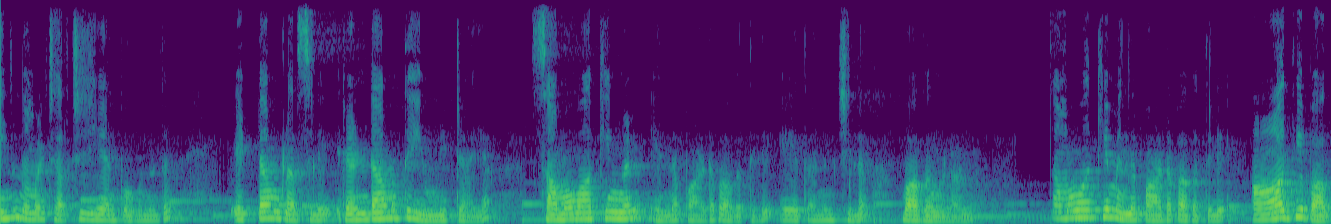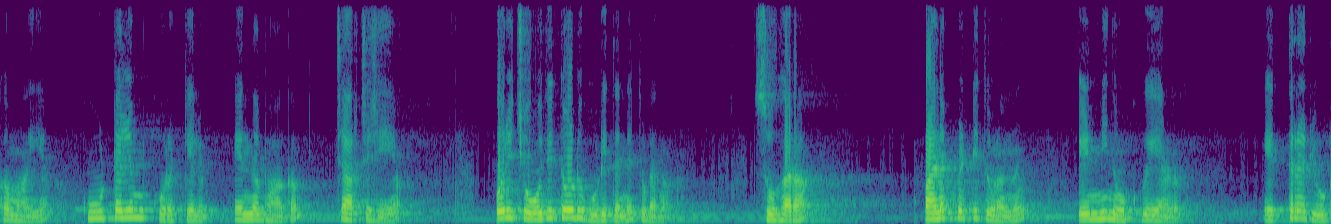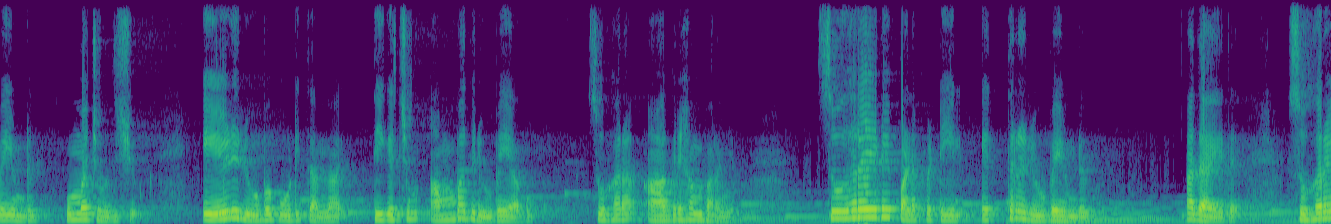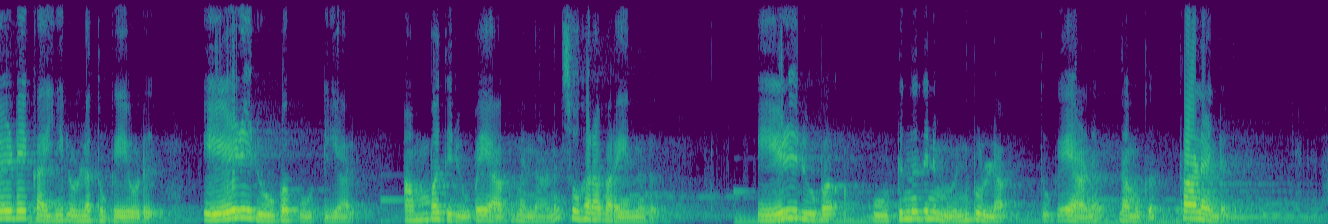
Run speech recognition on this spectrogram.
ഇന്ന് നമ്മൾ ചർച്ച ചെയ്യാൻ പോകുന്നത് എട്ടാം ക്ലാസ്സിലെ രണ്ടാമത്തെ യൂണിറ്റായ സമവാക്യങ്ങൾ എന്ന പാഠഭാഗത്തിലെ ഏതാനും ചില ഭാഗങ്ങളാണ്. സമവാക്യം എന്ന പാഠഭാഗത്തിലെ ആദ്യ ഭാഗമായ കൂട്ടലും കുറയ്ക്കലും എന്ന ഭാഗം ചർച്ച ചെയ്യാം. ഒരു ചോദ്യത്തോടു കൂടി തന്നെ തുടങ്ങാം. സുഹറ പണപ്പെട്ടി തുറന്ന് എണ്ണി നോക്കുകയാണ്. എത്ര രൂപയുണ്ട്? ഉമ്മ ചോദിച്ചു. ഏഴ് രൂപ കൂടി തന്നാൽ തികച്ചും അമ്പത് രൂപയാകും. സുഹറ ആഗ്രഹം പറഞ്ഞു. സുഹറയുടെ പണപ്പെട്ടിയിൽ എത്ര രൂപയുണ്ട്? അതായത് സുഹറയുടെ കയ്യിലുള്ള തുകയോട് ഏഴ് രൂപ കൂട്ടിയാൽ അമ്പത് രൂപയാകുമെന്നാണ് സുഹറ പറയുന്നത്. ഏഴ് രൂപ കൂട്ടുന്നതിന് മുൻപുള്ള തുകയാണ് നമുക്ക് കാണേണ്ടത്.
